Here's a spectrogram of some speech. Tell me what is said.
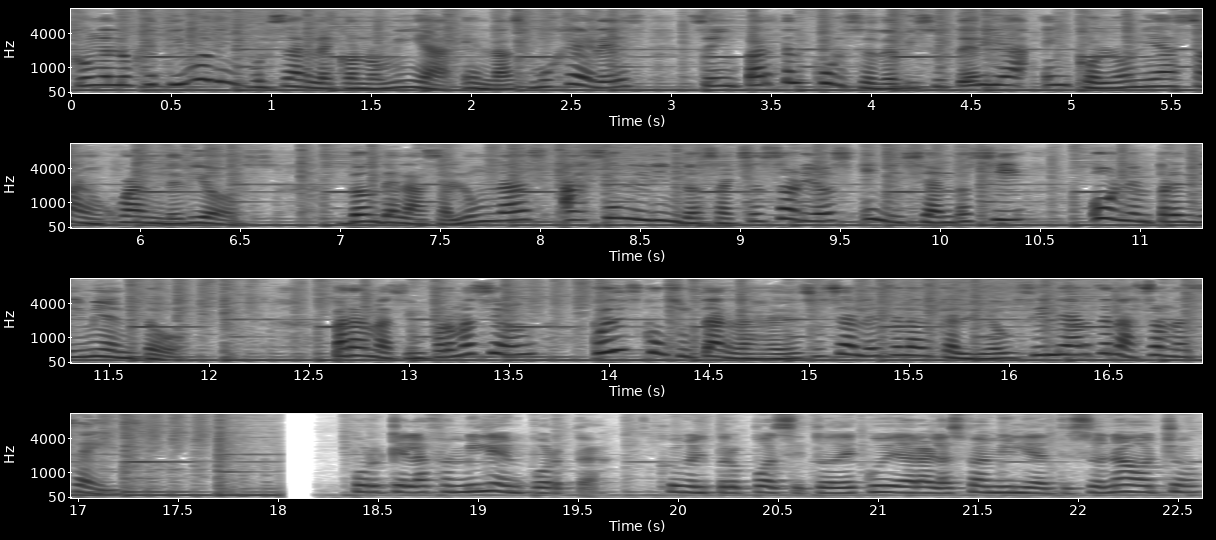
Con el objetivo de impulsar la economía en las mujeres, se imparte el curso de bisutería en Colonia San Juan de Dios, donde las alumnas hacen lindos accesorios iniciando así un emprendimiento. Para más información, puedes consultar las redes sociales de la Alcaldía Auxiliar de la Zona 6. Porque la familia importa, con el propósito de cuidar a las familias de Zona 8,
